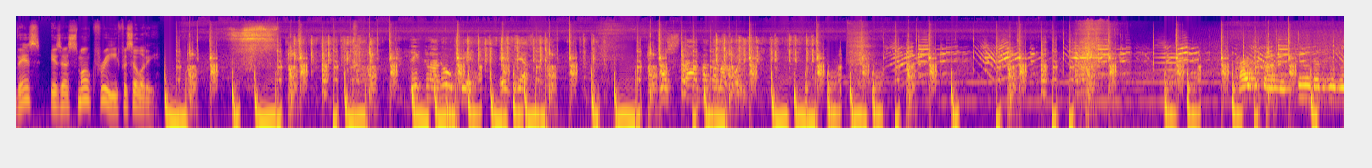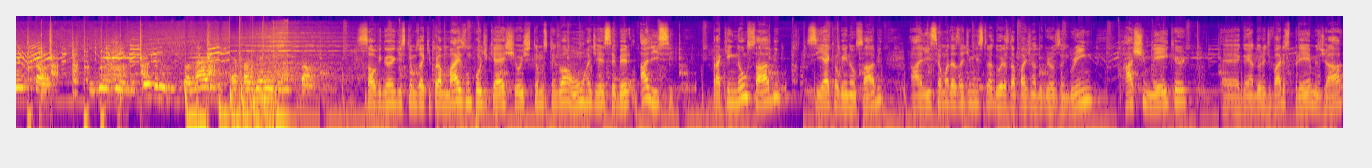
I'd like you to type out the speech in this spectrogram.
This is a smoke free facility. Declarou que, entre gostava da maconha. Rádio clandestino da revolução. O dever de todo revolucionário é fazer a revolução. Salve gangue, estamos aqui para mais um podcast hoje estamos tendo a honra de receber Alice. Para quem não sabe, se é que alguém não sabe, a Alice é uma das administradoras da página do Girls and Green, hashmaker, é, ganhadora de vários prêmios já,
